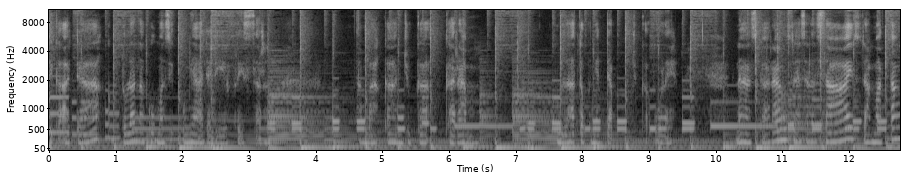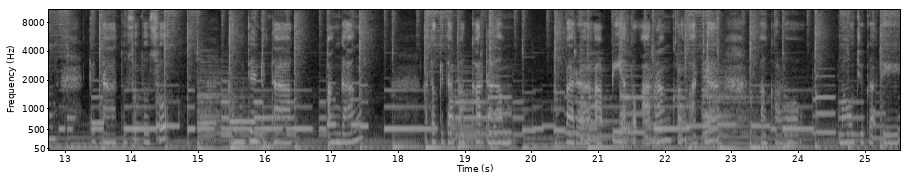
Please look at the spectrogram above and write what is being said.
jika ada kebetulan aku masih punya ada di freezer. Tambahkan juga garam gula atau penyedap juga boleh. Nah sekarang sudah selesai sudah matang kita tusuk-tusuk kemudian kita panggang atau kita bakar dalam bara api atau arang kalau ada uh, kalau mau juga di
